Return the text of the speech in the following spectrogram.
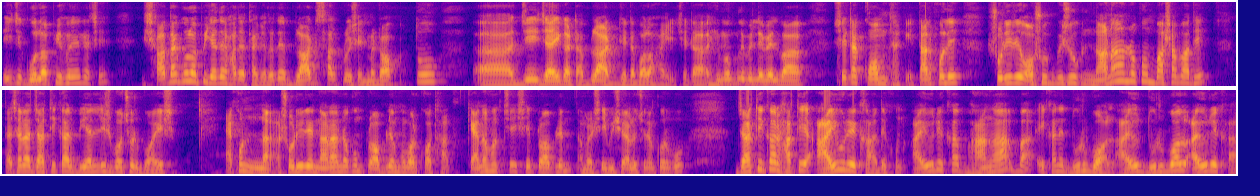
এই যে গোলাপি হয়ে গেছে। সাদা গোলাপি যাদের হাতে থাকে, তাদের ব্লাড সার্কুলেশন মানে রক্ত যে জায়গাটা ব্লাড যেটা বলা হয়, সেটা হিমোগ্লোবিন লেভেল বা সেটা কম থাকে। তার ফলে শরীরে অসুখ বিসুখ নানান রকম বাসা বাঁধে। তাছাড়া জাতিকার বিয়াল্লিশ বছর বয়স। এখন শরীরে নানান রকম প্রবলেম হওয়ার কথা। কেন হচ্ছে সেই প্রবলেম আমরা সেই বিষয়ে আলোচনা করব। জাতিকার হাতে আয়ু রেখা দেখুন আয়ু রেখা ভাঙা বা এখানে দুর্বল, আয়ু দুর্বল আয়ু রেখা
